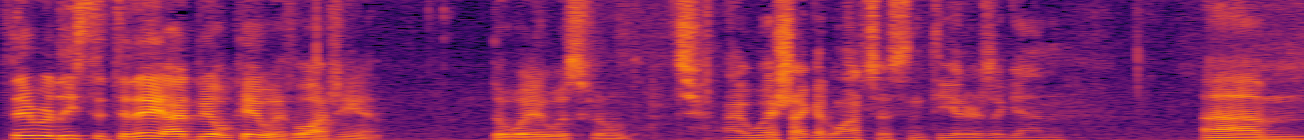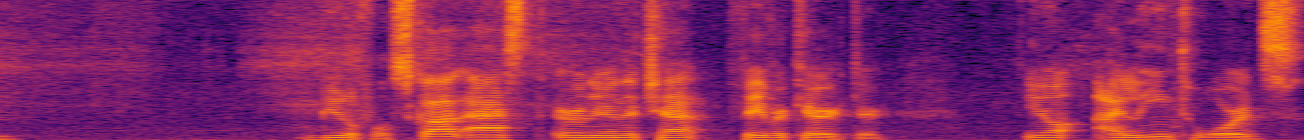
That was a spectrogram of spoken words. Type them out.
If they released it today, I'd be okay with watching it the way it was filmed. I wish I could watch this in theaters again. Um, beautiful. Scott asked earlier in the chat favorite character. You know, I lean towards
